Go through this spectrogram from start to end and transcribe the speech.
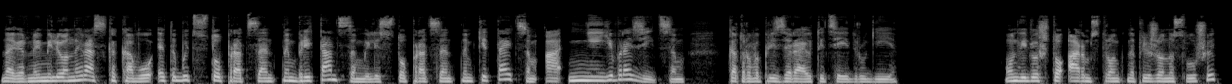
Наверное, миллионный раз, каково это быть стопроцентным британцем или стопроцентным китайцем, а не евразийцем, которого презирают и те, и другие. Он видел, что Армстронг напряженно слушает,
